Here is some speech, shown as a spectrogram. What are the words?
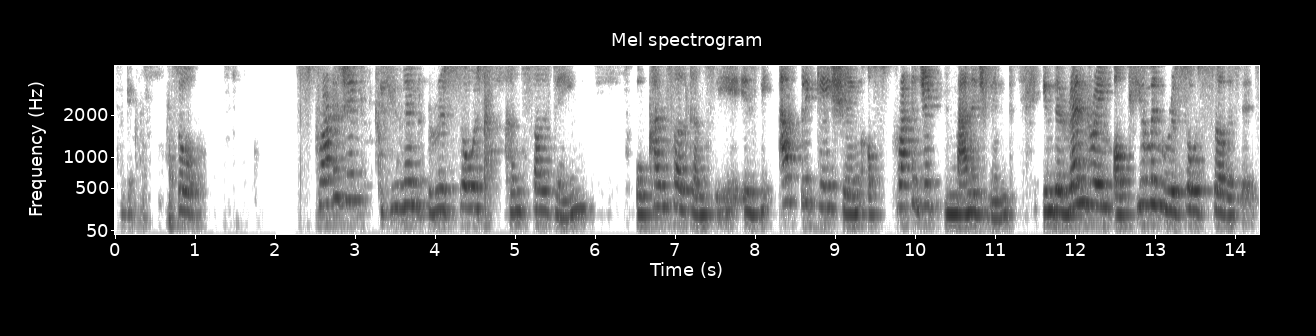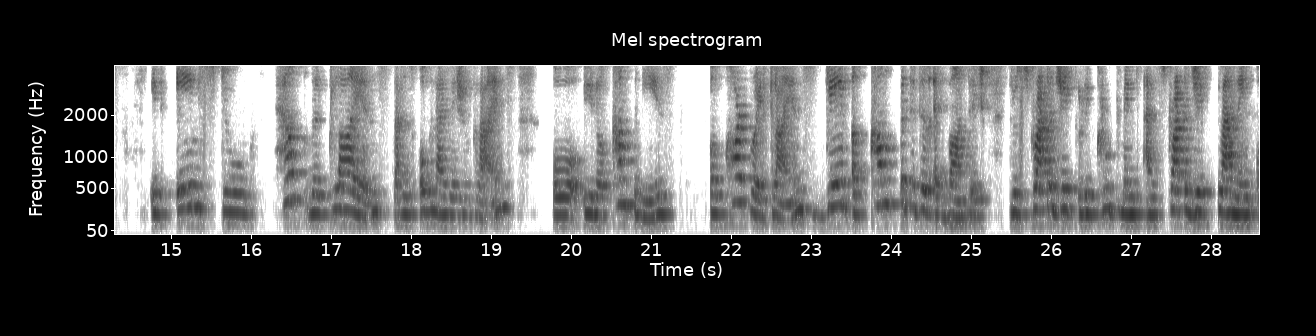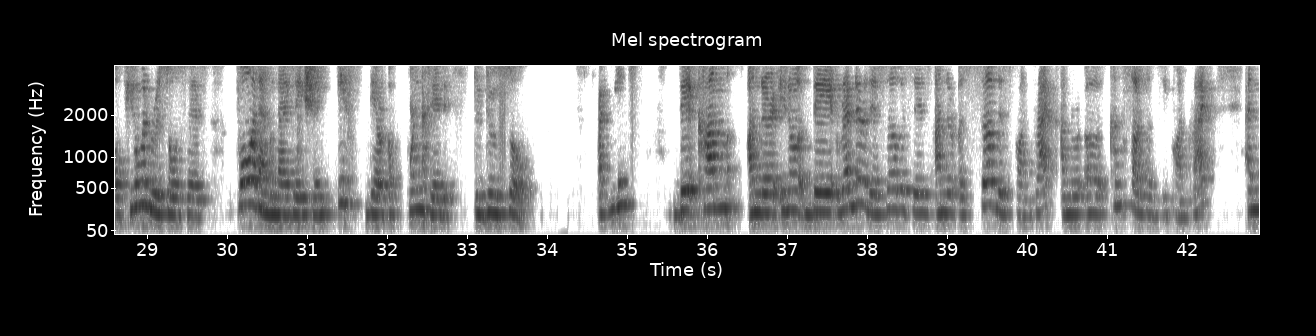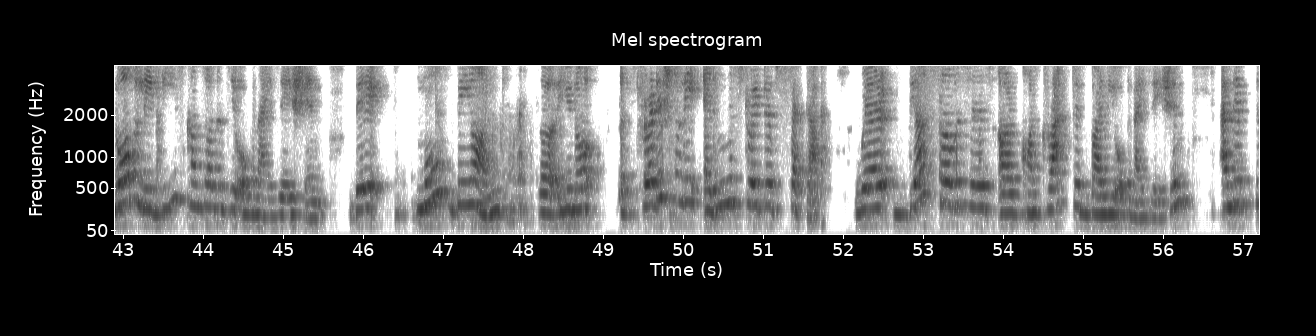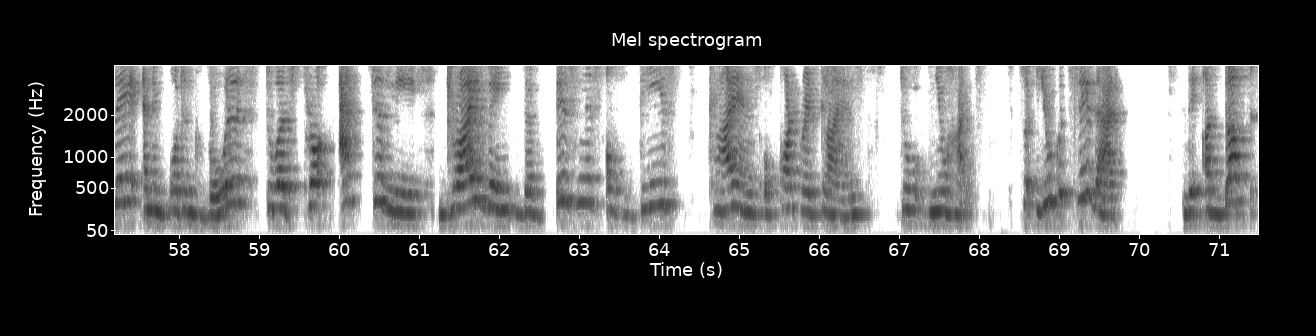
Okay, so strategic human resource consulting or consultancy is the application of strategic management in the rendering of human resource services. It aims to help the clients, that is organization clients, or you know companies or corporate clients gain a competitive advantage through strategic recruitment and strategic planning of human resources for an organization if they're appointed to do so. That means they come under, you know, they render their services under a service contract, under a consultancy contract. And normally these consultancy organization, they move beyond, uh, you know, a traditionally administrative setup where their services are contracted by the organization and they play an important role towards proactively driving the business of these clients or corporate clients to new heights. So you could say that they adopt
